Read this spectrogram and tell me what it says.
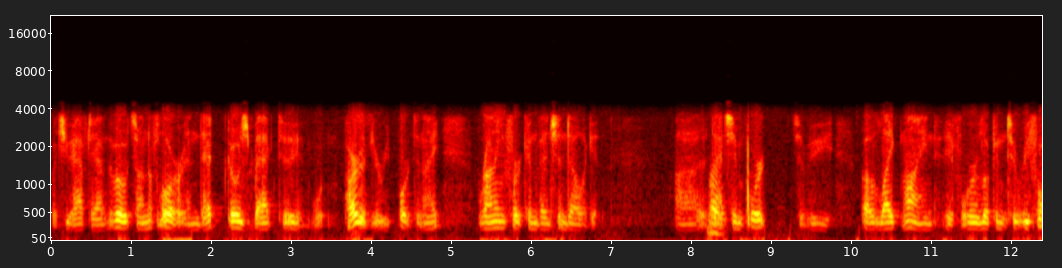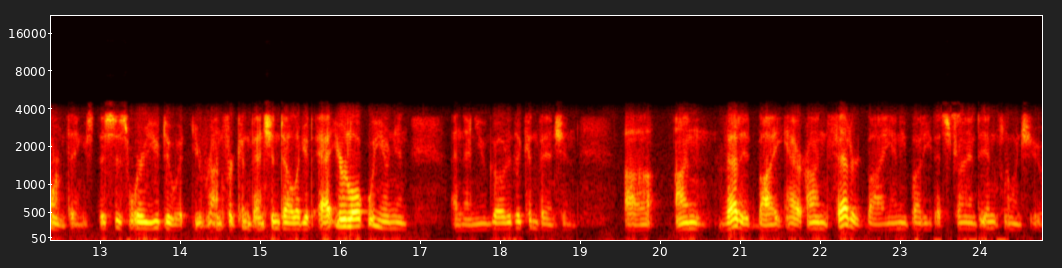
but you have to have the votes on the floor, and that goes back to part of your report tonight, running for convention delegate. Uh, right. That's important to be uh, like mind if we're looking to reform things. This is where you do it. You run for convention delegate at your local union, and then you go to the convention, uh, unvetted by or unfettered by anybody that's trying to influence you.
